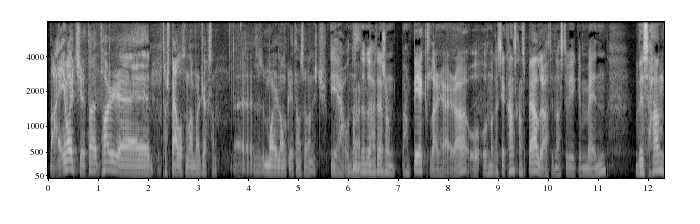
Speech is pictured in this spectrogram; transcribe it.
Nej, jag vet inte. Tar, tar, tar spel som Lamar Jackson. Uh, Mare Lonker utan så nytt. Ja, och nu, nu har det som han beklar här. Och, och man kan säga kanske han spelar att i nästa vecka, men... Uh, hvis han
